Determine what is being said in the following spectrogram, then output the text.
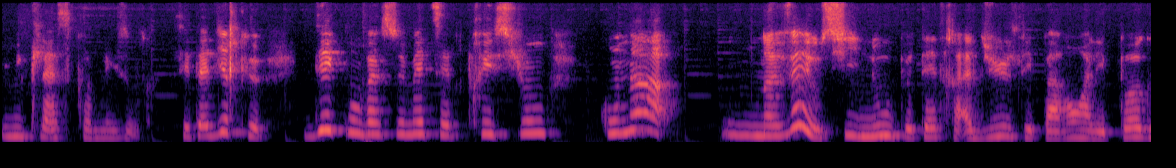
une classe comme les autres. C'est-à-dire que dès qu'on va se mettre cette pression qu'on a on avait aussi, nous, peut-être adultes et parents à l'époque,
